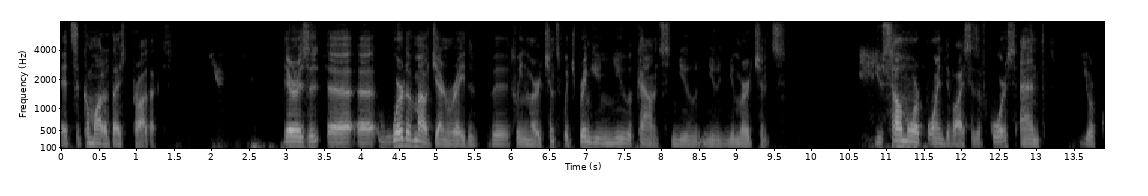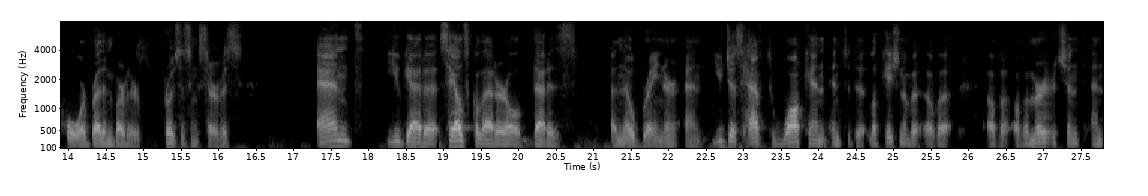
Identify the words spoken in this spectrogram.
it's a commoditized product there is a, a, a, word of mouth generated between merchants, which bring you new accounts, new new new merchants. You sell more Poynt devices, of course, and your core bread and butter processing service, and you get a sales collateral that is a no-brainer, and you just have to walk in into the location of a of a of a, of a merchant and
